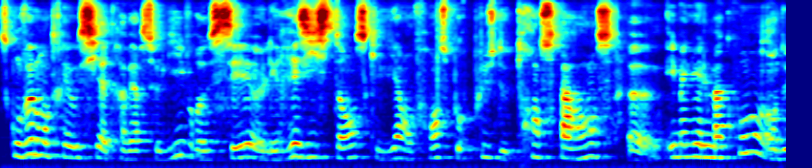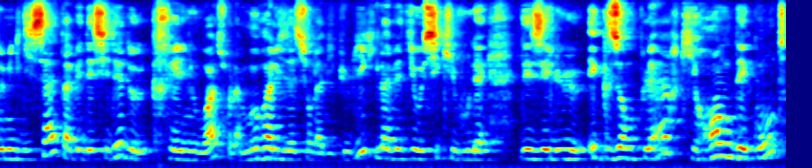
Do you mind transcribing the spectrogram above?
Ce qu'on veut montrer aussi à travers ce livre, c'est euh, les résistances qu'il y a en France pour plus de transparence. Euh, Emmanuel Macron, en 2017, avait décidé de créer une loi sur la moralisation de la vie publique. Il avait dit aussi qu'il voulait des élus exemplaires qui rendent des comptes.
